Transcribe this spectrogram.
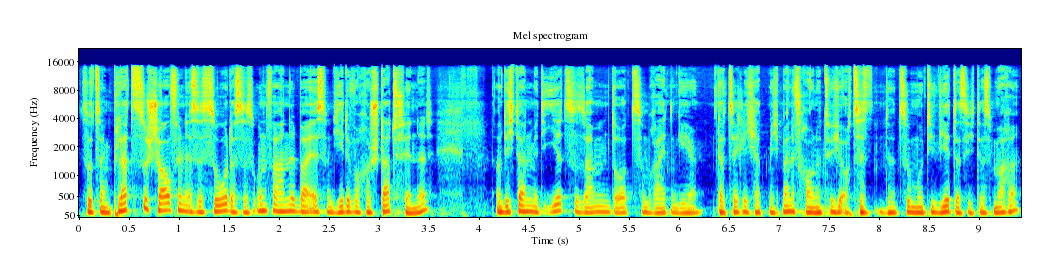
sozusagen Platz zu schaufeln, ist es so, dass es unverhandelbar ist und jede Woche stattfindet und ich dann mit ihr zusammen dort zum Reiten gehe. Tatsächlich hat mich meine Frau natürlich auch dazu motiviert, dass ich das mache,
